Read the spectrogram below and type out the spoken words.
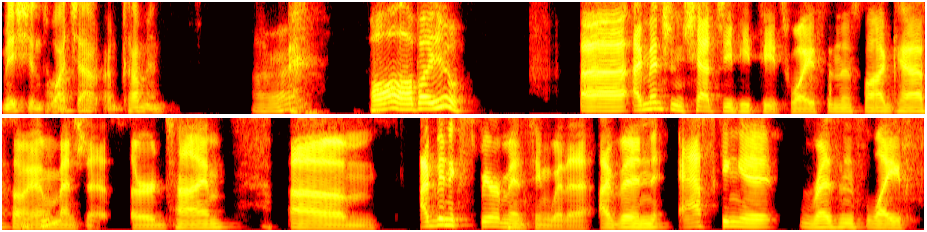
missions. Awesome. Watch out, I'm coming. All right, Paul. How about you? Uh, I mentioned ChatGPT twice in this podcast, so mm-hmm. I'm gonna mention it a third time. Um, I've been experimenting with it. I've been asking it residence life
